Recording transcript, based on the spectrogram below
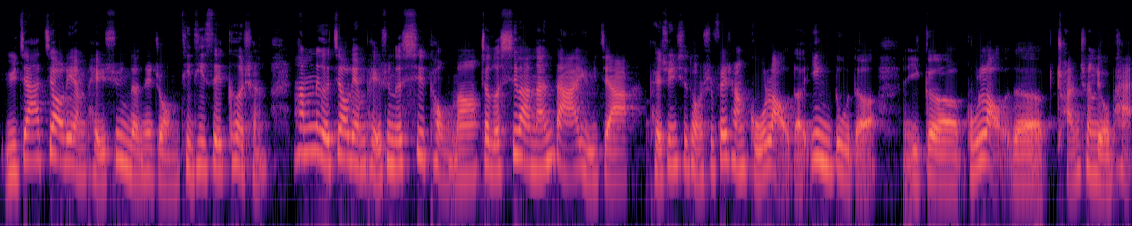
瑜伽教练培训的那种 TTC 课程。他们那个教练培训的系统呢，叫做希瓦南达瑜伽培训系统，是非常古老的印度的一个古老的传承流派。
